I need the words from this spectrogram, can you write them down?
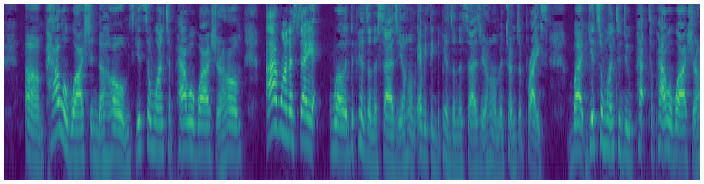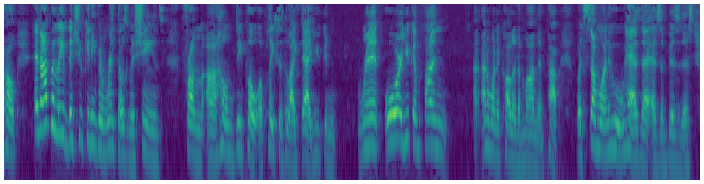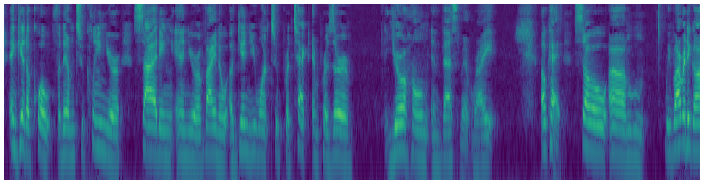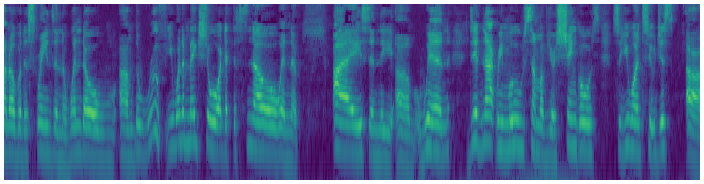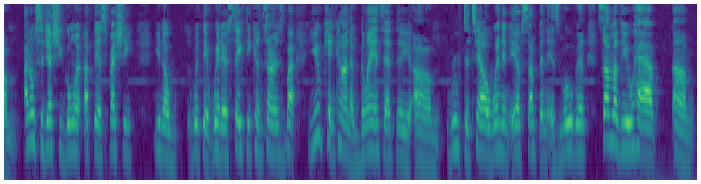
um, power wash in the homes. Get someone to power wash your home. I want to say, well, it depends on the size of your home. Everything depends on the size of your home in terms of price. But get someone to do to power wash your home. And I believe that you can even rent those machines from uh, Home Depot or places like that. You can rent or you can find. I don't want to call it a mom and pop, but someone who has that as a business and get a quote for them to clean your siding and your vinyl. Again, you want to protect and preserve your home investment, right? Okay, so um, We've already gone over the screens in the window, um, the roof. You want to make sure that the snow and the ice and the um, wind did not remove some of your shingles. So you want to just, um, I don't suggest you going up there, especially, you know, with it where there's safety concerns, but you can kind of glance at the um, roof to tell when and if something is moving. Some of you have um,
